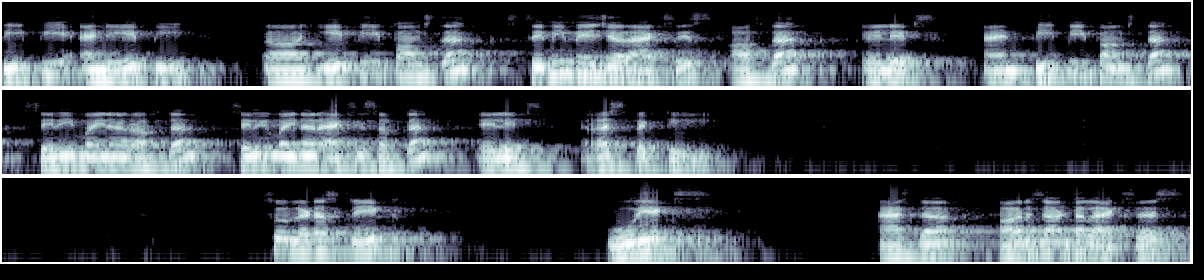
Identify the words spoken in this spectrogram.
BP and AP uh, AP forms the semi-major axis of the ellipse and BP forms the semi-minor of the semi-minor axis of the ellipse respectively. So let us take OX as the horizontal axis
